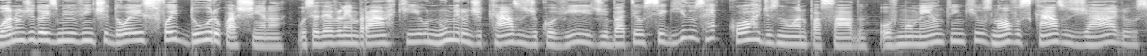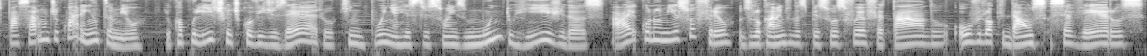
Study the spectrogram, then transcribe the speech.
O ano de 2022 foi duro com a China. Você deve lembrar que o número de casos de Covid bateu seguidos recordes no ano passado. Houve momento em que os novos casos diários passaram de 40 mil. E com a política de Covid zero, que impunha restrições muito rígidas, a economia sofreu. O deslocamento das pessoas foi afetado, houve lockdowns severos.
